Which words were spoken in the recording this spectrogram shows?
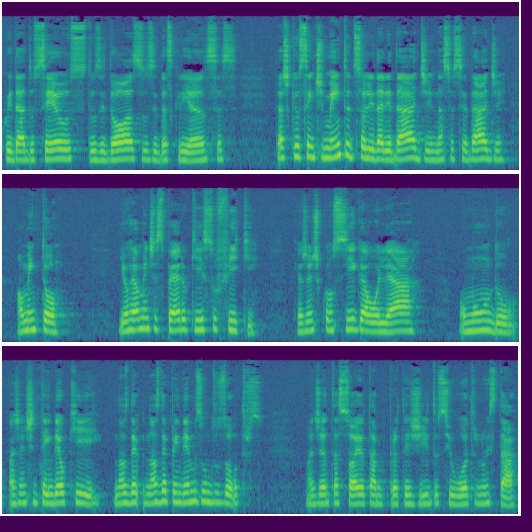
cuidar dos seus, dos idosos e das crianças. Então, acho que o sentimento de solidariedade na sociedade aumentou. E eu realmente espero que isso fique, que a gente consiga olhar o mundo, a gente entendeu que nós, de, nós dependemos um dos outros. Não adianta só eu estar protegido se o outro não está.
